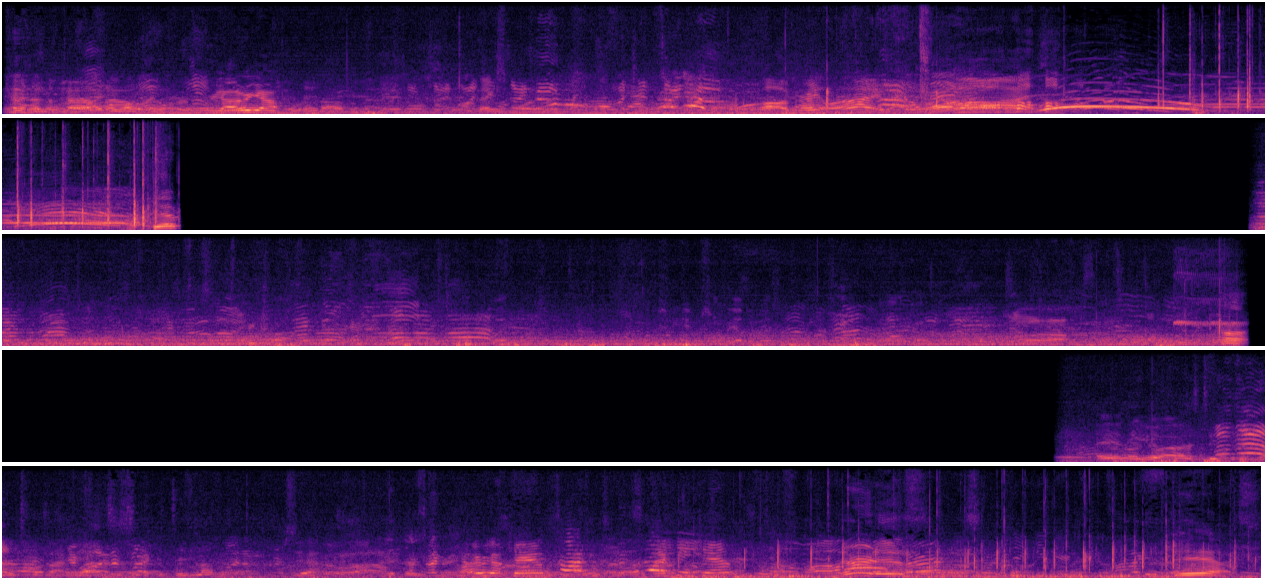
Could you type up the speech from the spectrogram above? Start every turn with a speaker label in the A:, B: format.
A: Yeah, we go.
B: Thanks, Oh, great line.
A: Yep. Uh,
B: Here we go, Cam. Back in, Cam. There it is.
A: yes.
